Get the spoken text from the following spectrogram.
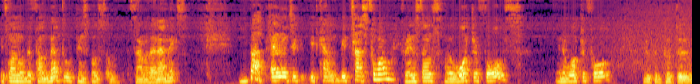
It's one of the fundamental principles of thermodynamics. But energy, it can be transformed. For instance, water falls. In a waterfall, you could put a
